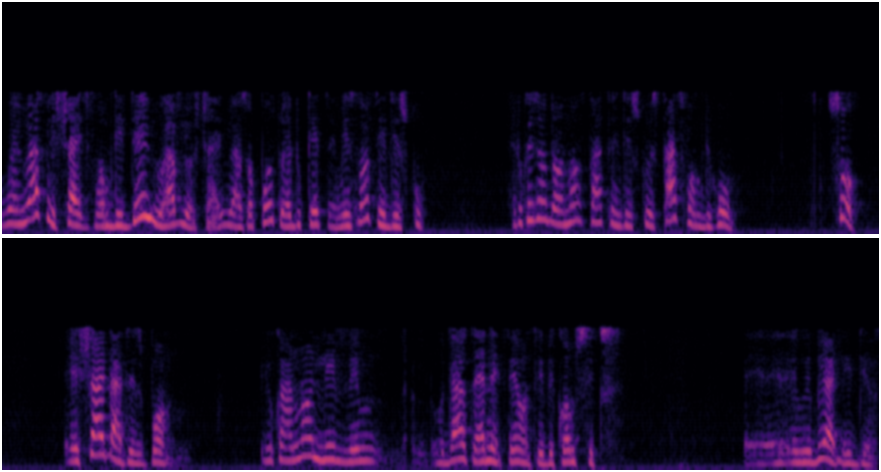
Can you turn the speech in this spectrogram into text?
When you have a child, from the day you have your child, you are supposed to educate him. It's not in the school. Education does not start in the school, it starts from the home. So, a child that is born, you cannot leave him without anything until he becomes six. He will be an idiot.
